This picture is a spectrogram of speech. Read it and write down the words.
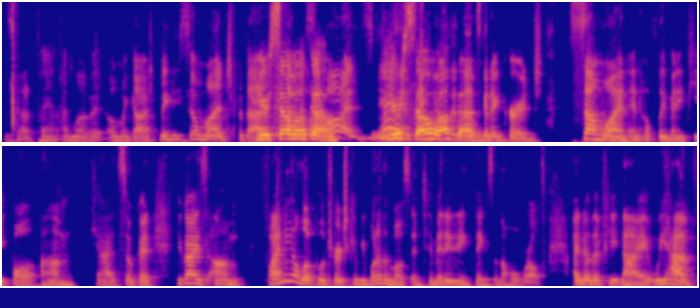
He's got a plan. I love it. Oh my gosh. Thank you so much for that. You're so that welcome. Yes, You're so welcome. That that's going to encourage someone and hopefully many people. Um, yeah, it's so good. You guys, um, finding a local church can be one of the most intimidating things in the whole world. I know that Pete and I, we have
